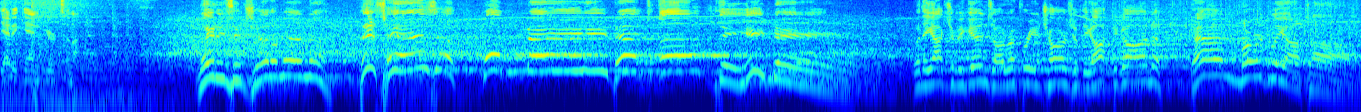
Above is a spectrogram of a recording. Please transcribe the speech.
yet again here tonight. Ladies and gentlemen, this is the main event of the evening. When the action begins, our referee in charge of the Octagon, Dan Miragliotta.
